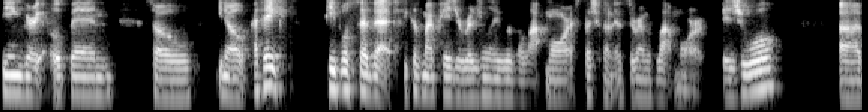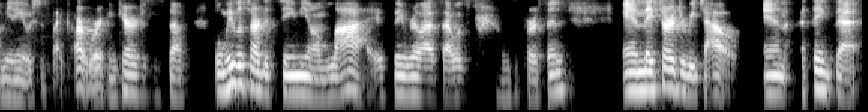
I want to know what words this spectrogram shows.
being very open. So, you know, I think people said that because my page originally was a lot more, especially on Instagram, was a lot more visual, uh, meaning it was just like artwork and characters and stuff. When people started seeing me on live, they realized I was, I was a person and they started to reach out. And I think that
